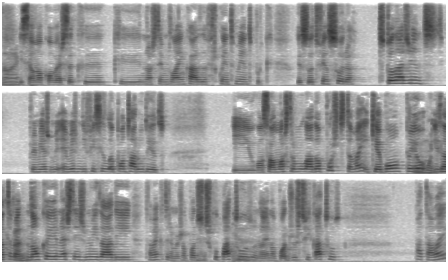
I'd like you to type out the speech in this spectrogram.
é? Isso é uma conversa que, que nós temos lá em casa frequentemente, porque eu sou defensora de toda a gente. Para mim é, é mesmo difícil apontar o dedo. E o Gonçalo mostra-me o lado oposto também, que é bom para É eu exatamente importante. não cair nesta ingenuidade e está bem, Catarina, mas não podes desculpar tudo, não é? Não podes justificar tudo. Pá, está bem?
